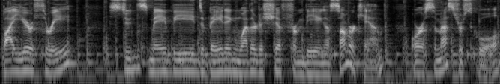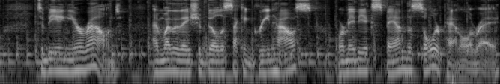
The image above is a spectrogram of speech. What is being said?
By year three, students may be debating whether to shift from being a summer camp or a semester school to being year round, and whether they should build a second greenhouse or maybe expand the solar panel array.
